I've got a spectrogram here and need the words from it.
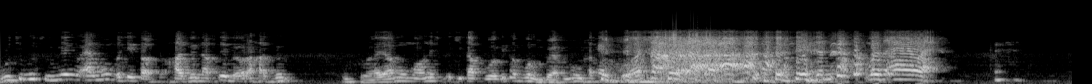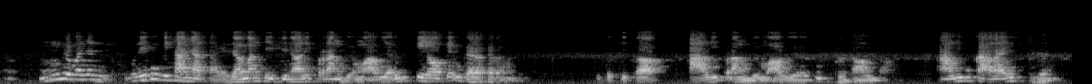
Ujung-ujungnya ilmu mesti tahu. Hadun nafsi be hadun. Ibu ayahmu monis kita buah kita buah mbahmu. Mas elek. Mungkin macam ini bisa nyata ya. Zaman si Binali perang di Muawiyah itu oke gara-gara ketika Ali perang di Muawiyah itu bertahun-tahun. Ali ku kalah itu sederhana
